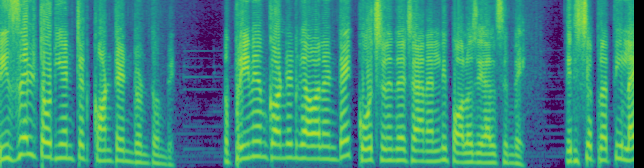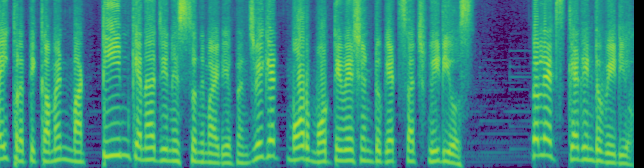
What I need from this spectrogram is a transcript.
result oriented content ఉంటుంది ప్రీమియం కాంటెంట్ కావాలంటే కోచ్ నరేంద్ర ఛానల్ని ఫాలో చేయాల్సిందే. మీరు ఇచ్చే ప్రతి లైక్ ప్రతి కమెంట్ మా టీమ్కి ఎనర్జీని ఇస్తుంది my dear friends we get more motivation to get such videos so let's get into video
